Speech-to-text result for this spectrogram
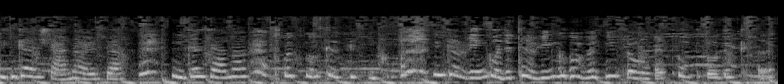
你干啥呢，儿子？你干啥呢？我偷啃苹果，你啃苹果就啃苹果呗，你怎么还偷偷的啃？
